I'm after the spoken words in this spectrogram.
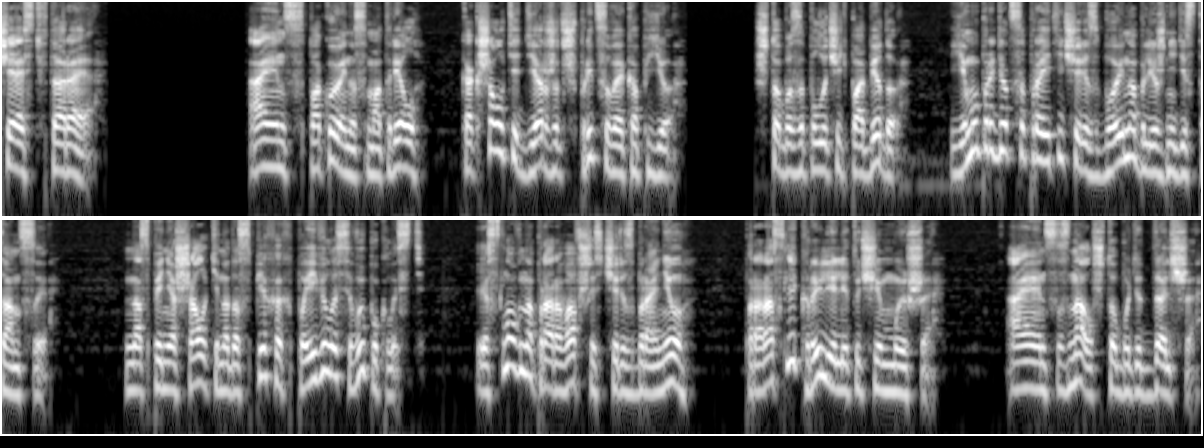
Часть вторая. Айнс спокойно смотрел, как Шалти держит шприцевое копье. Чтобы заполучить победу, ему придется пройти через бой на ближней дистанции. На спине Шалти на доспехах появилась выпуклость, и словно прорвавшись через броню, проросли крылья летучей мыши. Айнс знал, что будет дальше.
